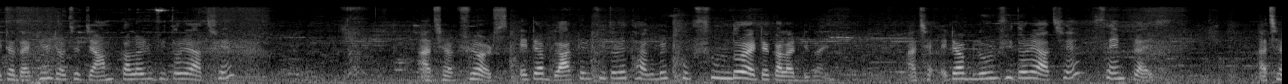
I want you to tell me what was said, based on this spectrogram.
এটা দেখেন, এটা হচ্ছে জাম কালারের ভিতরে আছে। আচ্ছা ফিয়ার্স এটা ব্ল্যাকের ভিতরে থাকবে। খুব সুন্দর একটা কালার ডিজাইন আচ্ছা এটা ব্লুর ভিতরে আছে সেম প্রাইস আচ্ছা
